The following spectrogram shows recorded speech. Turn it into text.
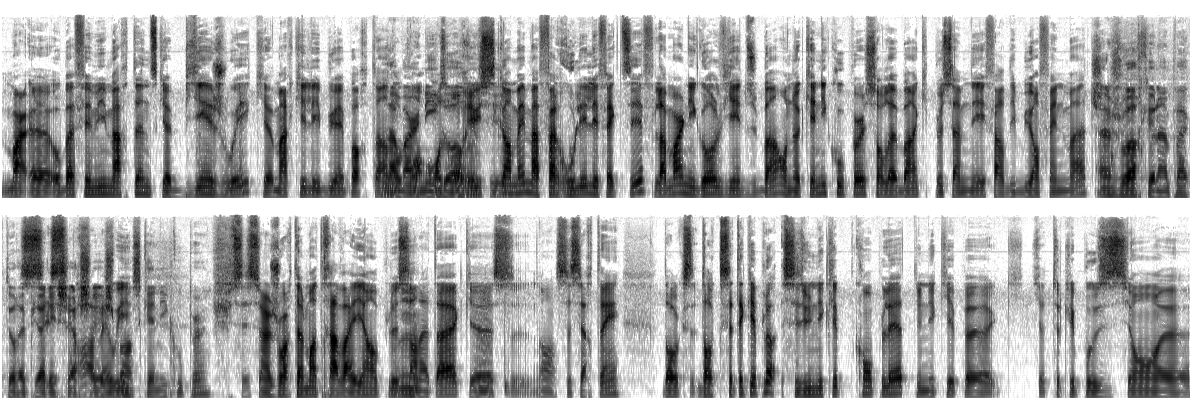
Mar- euh, Obafemi Martins qui a bien joué, qui a marqué les buts importants. Donc on, on- on réussit aussi. quand même à faire rouler l'effectif. Lamar Nigel vient du banc. On a Kenny Cooper sur le banc qui peut s'amener et faire des buts en fin de match. Un joueur que l'Impact aurait pu aller chercher, ah, ben je oui. pense, Kenny Cooper. C'est un joueur tellement travaillant en plus Mm. en attaque. euh, Mm. c'est- non, c'est certain. Donc, donc cette équipe-là, c'est une équipe complète, une équipe euh, qui- qui a toutes les positions, euh,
